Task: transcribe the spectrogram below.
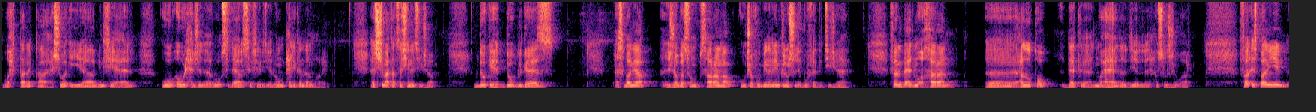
بواحد الطريقة عشوائية بانفعال واول حاجة داروا استدعاو السفير ديالهم بحال اللي كان دار المغرب هادشي ما عطات شي نتيجة. بداو كيهدوا بالغاز. أسبانيا جاوباتهم بصرامة وشافوا بينا ما يمكنلهمش يلعبوا في هذا الاتجاه. فمن بعد مؤخرا آه علقوا ذاك المعاهدة ديال حسن الجوار. فالإسبانيين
